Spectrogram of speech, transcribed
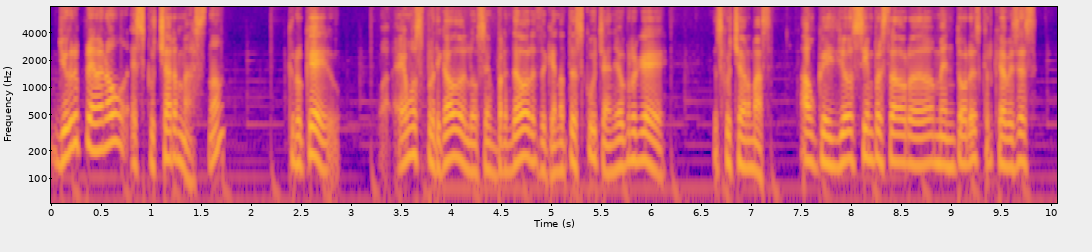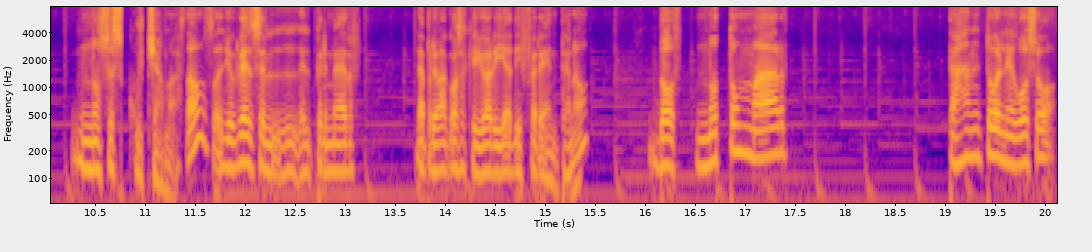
Yo creo primero escuchar más, ¿no? Creo que hemos platicado de los emprendedores, de que no te escuchan. Yo creo que escuchar más. Aunque yo siempre he estado rodeado de mentores, creo que a veces no se escucha más, ¿no? O sea, yo creo que es el, el, primer, la primera cosa que yo haría diferente, ¿no? Dos, no tomar tanto el negocio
